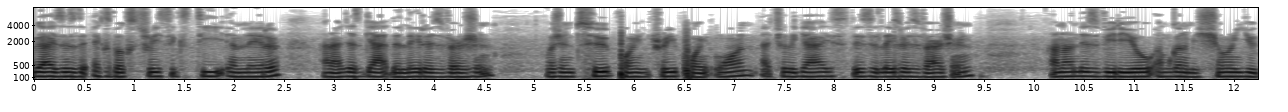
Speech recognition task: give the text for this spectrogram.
guys, this is the Xbox 360 emulator and I just got the latest version version 2.3.1 actually guys this is the latest version and on this video I'm gonna be showing you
